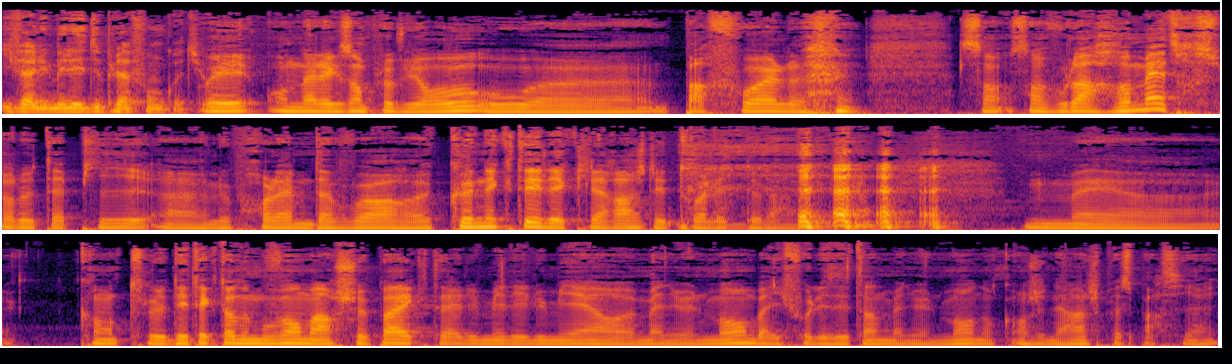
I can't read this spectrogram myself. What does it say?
il va allumer les deux plafonds, quoi, tu vois. Oui, on a l'exemple au bureau où parfois, le... sans, sans vouloir remettre sur le tapis euh, le problème d'avoir connecté l'éclairage des toilettes de la rédaction, mais euh, quand le détecteur de mouvement marche pas et que tu as allumé les lumières euh, manuellement, bah, il faut les éteindre manuellement. Donc en général, je passe par Siri.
